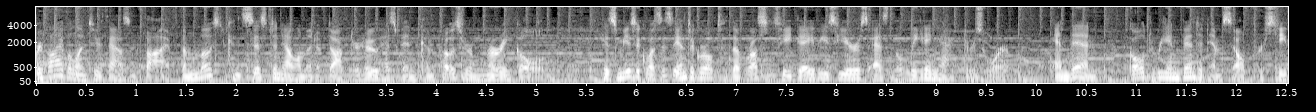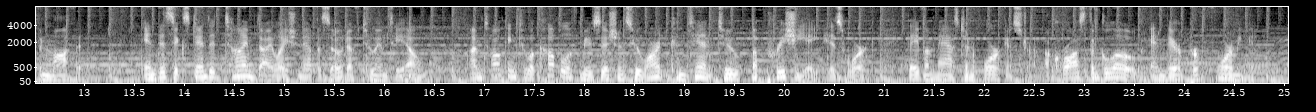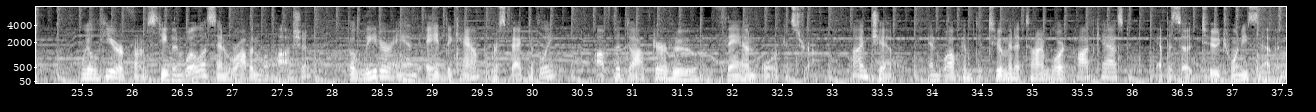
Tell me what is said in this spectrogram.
revival in 2005, the most consistent element of Doctor Who has been composer Murray Gold. His music was as integral to the Russell T Davies years as the leading actors were. And then, Gold reinvented himself for Steven Moffat. In this extended time dilation episode of 2MTL, I'm talking to a couple of musicians who aren't content to appreciate his work. They've amassed an orchestra across the globe and they're performing it. We'll hear from Stephen Willis and Robin LaPasha, the leader and aide de camp, respectively, of the Doctor Who Fan Orchestra. I'm Chip, and welcome to Two Minute Time Lord Podcast, episode 227.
